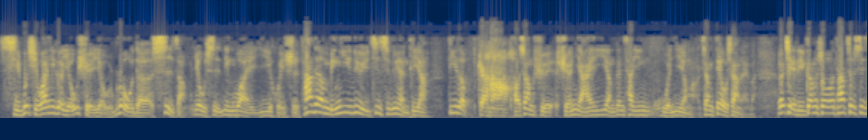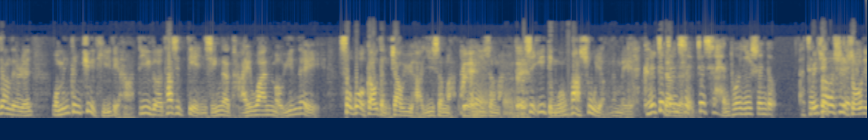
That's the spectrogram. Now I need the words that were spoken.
喜不喜欢一个有血有肉的市长又是另外一回事。他的民意率、支持率很低啊。低的嘎，好像悬悬崖一样，跟蔡英文一样嘛，这样掉下来嘛。而且你刚说他就是这样的人，我们更具体一点哈。第一个，他是典型的台湾某一类受过高等教育哈，医生嘛，大医生嘛，可是一点文化素养都没有。可是这真是，这是很多医生都。没错，是所对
